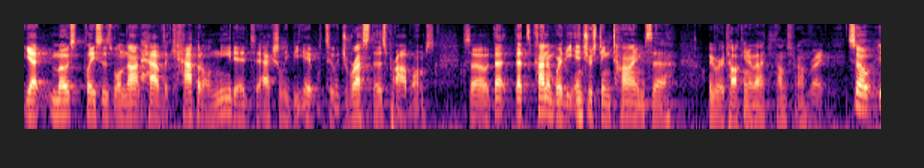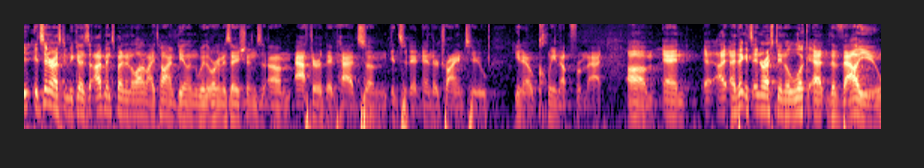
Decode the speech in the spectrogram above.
yet, most places will not have the capital needed to actually be able to address those problems. So that, that's kind of where the interesting times uh, we were talking about comes from. Right. So it, it's interesting because I've been spending a lot of my time dealing with organizations um, after they've had some incident and they're trying to, you know, clean up from that. Um, and I, I think it's interesting to look at the value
